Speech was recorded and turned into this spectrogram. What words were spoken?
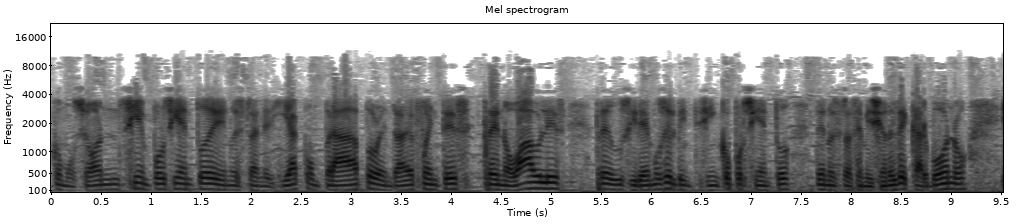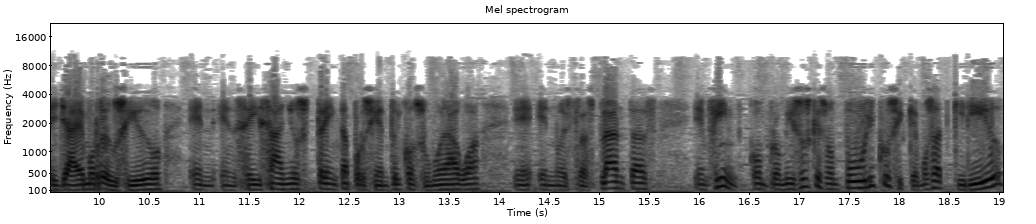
como son 100% de nuestra energía comprada por vendrá de fuentes renovables, reduciremos el 25% de nuestras emisiones de carbono y ya hemos reducido en, en seis años 30% el consumo de agua eh, en nuestras plantas. En fin, compromisos que son públicos y que hemos adquirido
